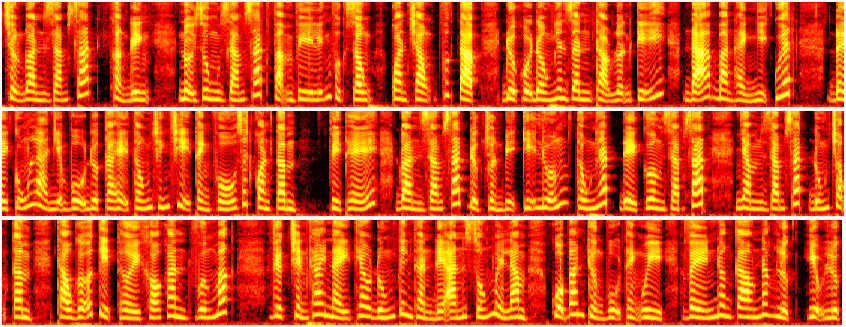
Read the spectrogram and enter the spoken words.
trưởng đoàn giám sát khẳng định nội dung giám sát phạm vi lĩnh vực rộng, quan trọng, phức tạp được Hội đồng Nhân dân thảo luận kỹ, đã ban hành nghị quyết. Đây cũng là nhiệm vụ được cả hệ thống chính trị thành phố rất quan tâm, vì thế, đoàn giám sát được chuẩn bị kỹ lưỡng, thống nhất đề cương giám sát nhằm giám sát đúng trọng tâm, tháo gỡ kịp thời khó khăn, vướng mắc. Việc triển khai này theo đúng tinh thần đề án số 15 của Ban Thường vụ Thành ủy về nâng cao năng lực, hiệu lực,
